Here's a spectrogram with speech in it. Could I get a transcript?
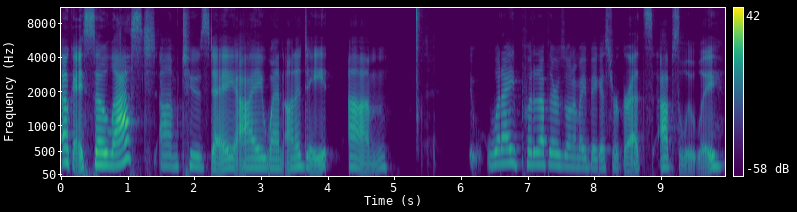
Okay, so last um, Tuesday, I went on a date. Um, would I put it up there as one of my biggest regrets? Absolutely.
